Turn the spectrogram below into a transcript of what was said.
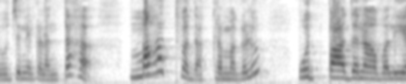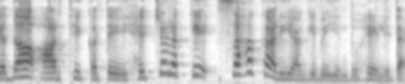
ಯೋಜನೆಗಳಂತಹ ಮಹತ್ವದ ಕ್ರಮಗಳು ಉತ್ಪಾದನಾ ವಲಯದ ಆರ್ಥಿಕತೆ ಹೆಚ್ಚಳಕ್ಕೆ ಸಹಕಾರಿಯಾಗಿವೆ ಎಂದು ಹೇಳಿದೆ.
